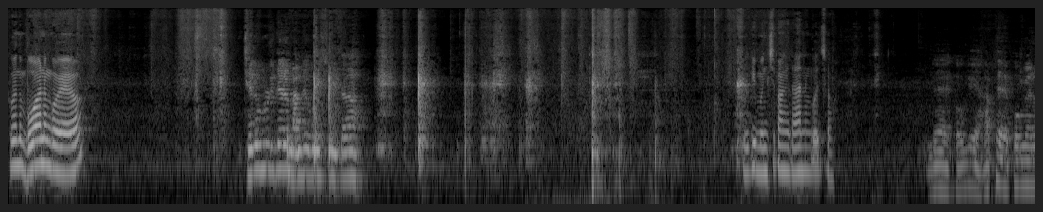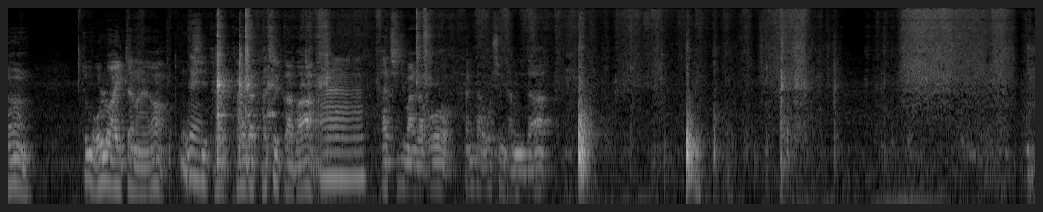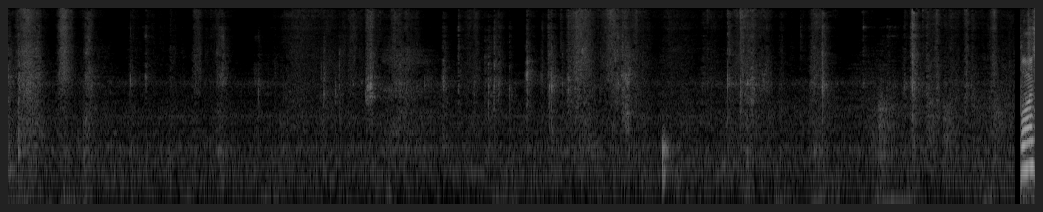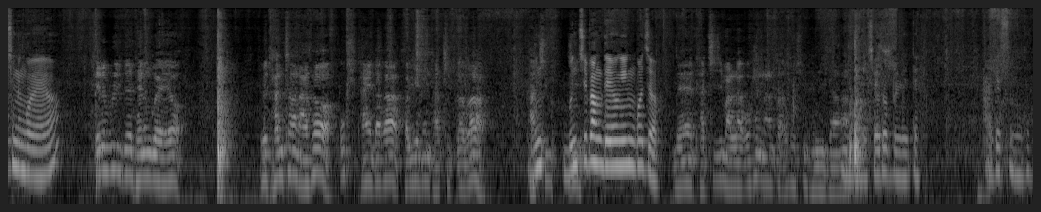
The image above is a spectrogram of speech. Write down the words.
그거는 뭐 하는 거예요? 재료 분리대를 만들고 있습니다. 여기 문지방에다 하는 거죠. 네, 거기 앞에 보면은 좀 올라와 있잖아요. 혹시 다, 다리가 다칠까봐 아, 다치지 말라고 한다고 오시면 됩니다. 뭐 하시는 거예요? 재료 분리대 되는 거예요. 이 단차가 나서 혹시 다니다가 걸리면 다칠까봐 다치, 문, 문지방 대용인 거죠? 네, 다치지 말라고 해놨다고 보시면 됩니다. 음, 제로 분리대. 알겠습니다.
